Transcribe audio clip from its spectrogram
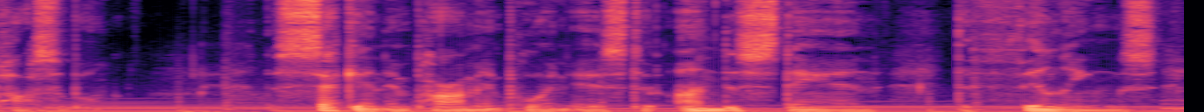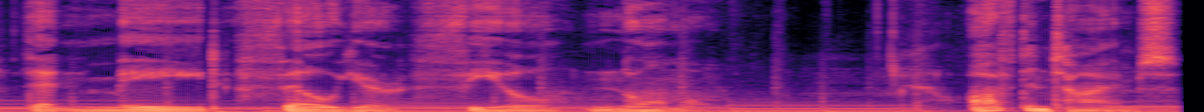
possible. The second empowerment point is to understand the feelings that made failure feel normal. Oftentimes,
